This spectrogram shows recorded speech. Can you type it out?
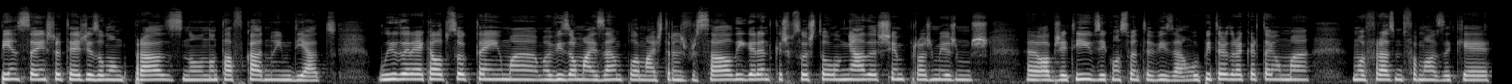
pensa em estratégias a longo prazo, não, não está focado no imediato. O líder é aquela pessoa que tem uma, uma visão mais ampla, mais transversal e garante que as pessoas estão alinhadas sempre para os mesmos uh, objetivos e consoante a visão. O Peter Drucker tem uma, uma frase muito famosa que é:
